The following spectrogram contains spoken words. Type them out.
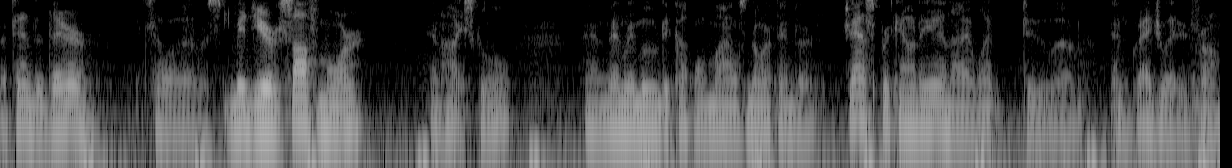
I attended there until I was mid-year sophomore in high school, and then we moved a couple of miles north into Jasper County, and I went to uh, and graduated from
